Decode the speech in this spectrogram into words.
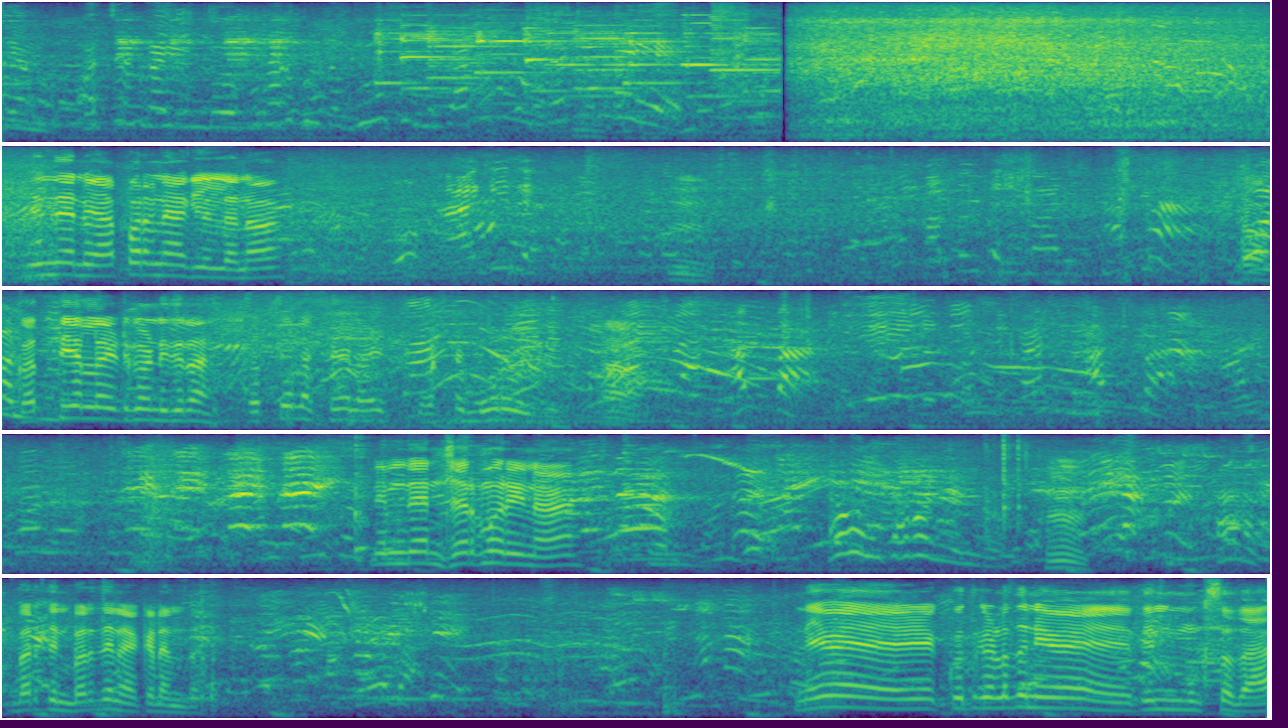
ನಿಂದೇನು ವ್ಯಾಪಾರನೇ ಆಗಲಿಲ್ಲನಾ ಹ್ಞೂ ಕತ್ತಿ ಎಲ್ಲ ಇಟ್ಕೊಂಡಿದ್ದೀರಾ? ಸೇಲ್ ಆಯ್ತು ಅಷ್ಟೇ ಮೂರು ಹೋಯ್ತು ಹಾಂ. ನಿಮ್ದೇನು ಜರ್ಮುರಿನಾ? ಹ್ಞೂ ಬರ್ತೀನಿ ಬರ್ತೀನಿ ಆ ಕಡೆಯಿಂದ. ನೀವೇ ಕೂತ್ಕೊಳ್ಳೋದು ನೀವೇ ತಿಂದು ಮುಗಿಸೋದಾ?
